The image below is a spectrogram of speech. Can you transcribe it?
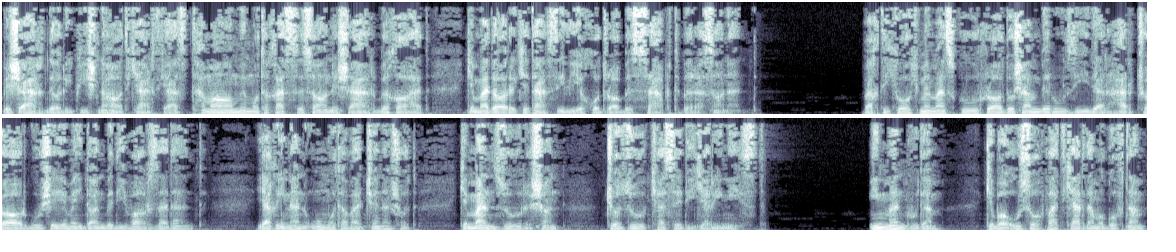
به شهرداری پیشنهاد کرد که از تمام متخصصان شهر بخواهد که مدارک تحصیلی خود را به ثبت برسانند وقتی که حکم مذکور را دوشنبه روزی در هر چهار گوشه میدان به دیوار زدند یقینا او متوجه نشد که منظورشان جزو کس دیگری نیست. این من بودم که با او صحبت کردم و گفتم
